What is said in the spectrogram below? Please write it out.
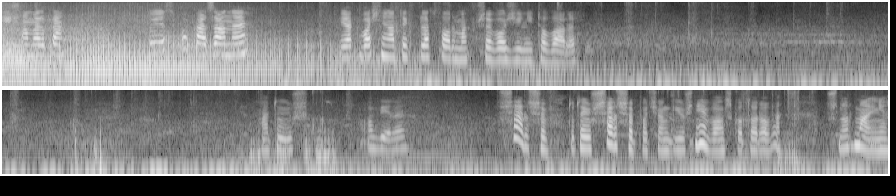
Widzisz, Amelka? Tu jest pokazane, jak właśnie na tych platformach przewozili towary. A tu już o wiele szersze, tutaj już szersze pociągi, już nie wąskotorowe, już normalnie.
